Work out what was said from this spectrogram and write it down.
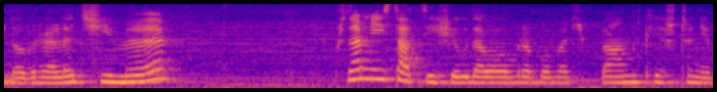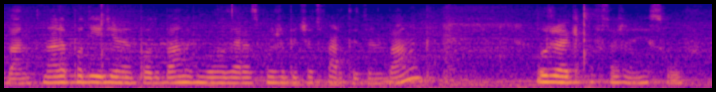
Dobra, lecimy. Przynajmniej stację się udało obrabować. Bank, jeszcze nie bank, no ale podjedziemy pod bank, bo zaraz może być otwarty ten bank. Boże, jakie powtarzanie słów.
